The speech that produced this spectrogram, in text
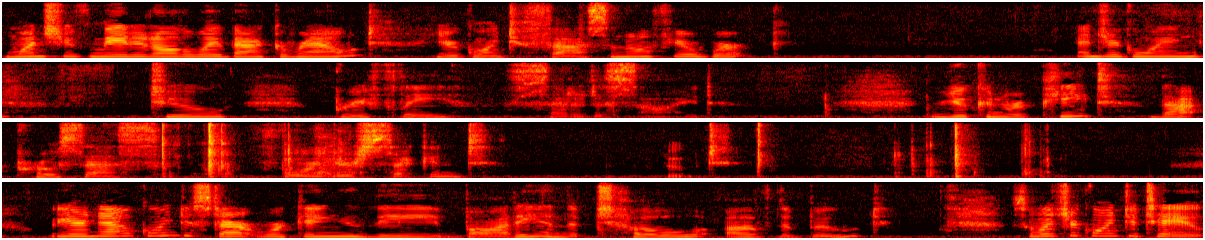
Once you've made it all the way back around, you're going to fasten off your work and you're going to briefly set it aside. You can repeat that process for your second boot. We are now going to start working the body and the toe of the boot. So what you're going to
